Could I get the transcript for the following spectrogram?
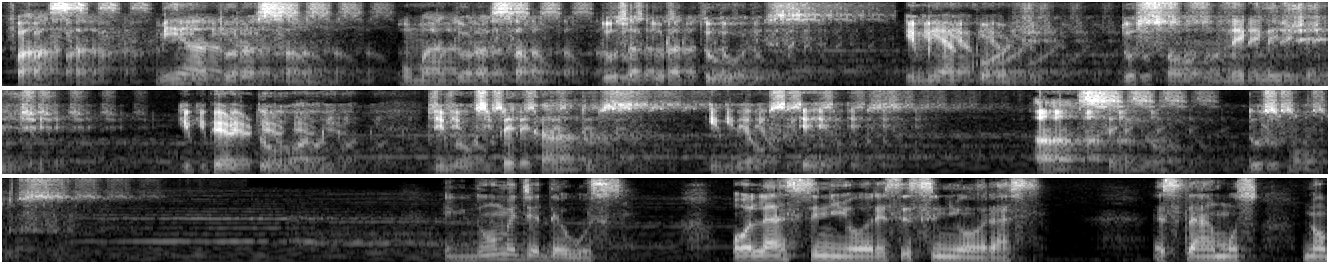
faça minha adoração uma adoração dos adoradores e me acorde do sono negligente e perdoa-me de meus pecados e meus erros. Ah, Senhor dos mundos. Em nome de Deus. Olá, senhores e senhoras. Estamos no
